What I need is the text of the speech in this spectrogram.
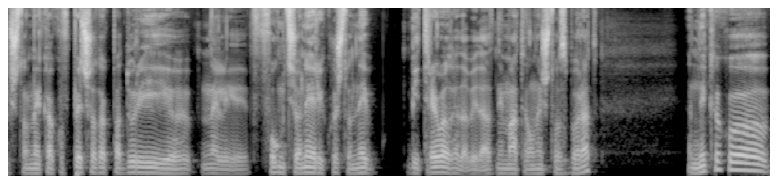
што ме како впечаток, па дури нели функционери кои што не би требале да бидат внимателни што зборат, некако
